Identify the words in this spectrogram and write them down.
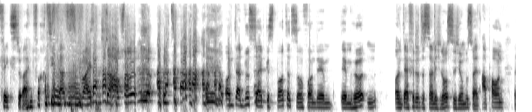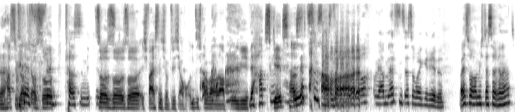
fixst du einfach die ganzen weißen Schafe und, und dann wirst du halt gespottet so von dem dem Hirten und der findet es dann nicht lustig und musst du halt abhauen und dann hast du glaube ich auch so so so so ich weiß nicht ob du dich auch unsichtbar war oder ob du irgendwie Wir hatten Skills hast letztens erst darüber, wir haben letztens erst darüber geredet. Weißt du, woran mich das erinnert?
